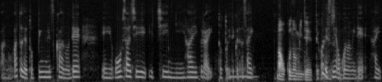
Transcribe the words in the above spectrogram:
あの、後でトッピングに使うので、えー大さじ1、2杯ぐらい取っといてください。まあ、お好みでってそうでね、感じですすか、お好みで。はい。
